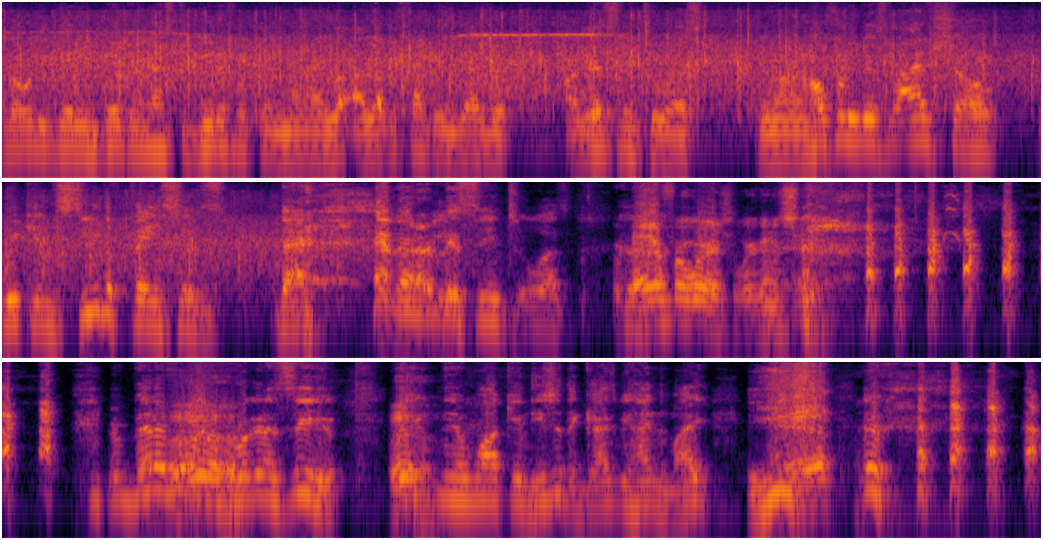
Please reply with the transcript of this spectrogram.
Slowly getting bigger, and that's the beautiful thing, man. I, lo- I love the fact that you guys are, are listening to us, you know. And hopefully, this live show, we can see the faces that that are listening to us. For better or for worse, we're gonna see. Better we're gonna see you. Know, walk in. These are the guys behind the mic. Yeah.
